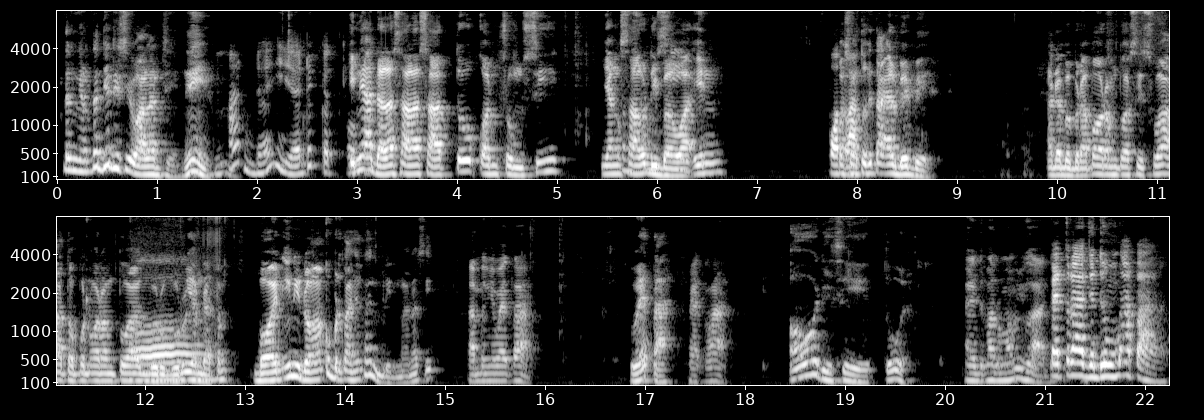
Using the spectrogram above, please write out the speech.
Ternyata dia di Siwalan sini. Ada iya deket. kok. Ini adalah salah satu konsumsi yang selalu Konsumsi. dibawain pas potluck. waktu kita LBB. Ada beberapa orang tua siswa ataupun orang tua Oh. guru-guru yang datang bawain ini dong. Aku bertanya-tanya beli mana sih? Sampingnya Petra. Weta. Petra. Oh di situ. Eh, di depan rumahmu juga ada. Petra gedung apa?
